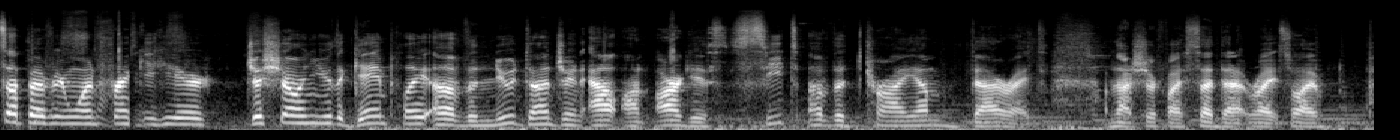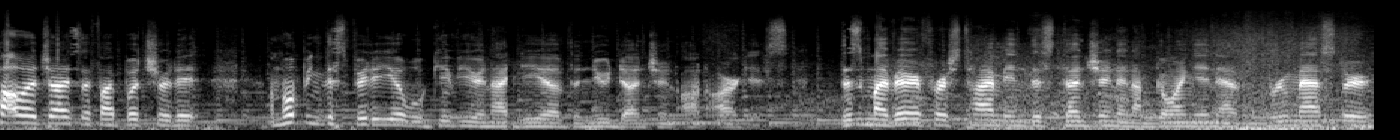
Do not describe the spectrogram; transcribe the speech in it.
What's up everyone, Frankie here. Just showing you the gameplay of the new dungeon out on Argus, Seat of the Triumvirate. I'm not sure if I said that right, so I apologize if I butchered it. I'm hoping this video will give you an idea of the new dungeon on Argus. This is my very first time in this dungeon and I'm going in as Brewmaster.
